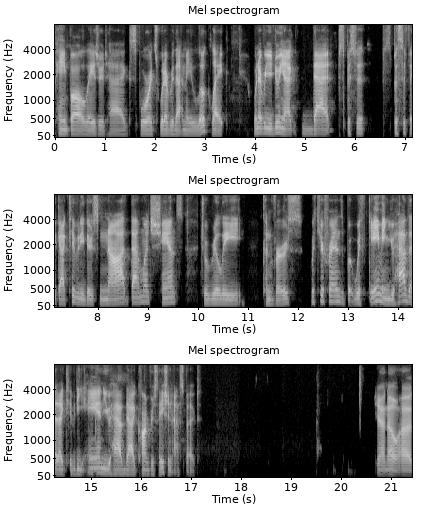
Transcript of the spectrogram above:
paintball laser tag sports whatever that may look like whenever you're doing that specific specific activity there's not that much chance to really converse with your friends but with gaming you have that activity and you have that conversation aspect Yeah, no, uh,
